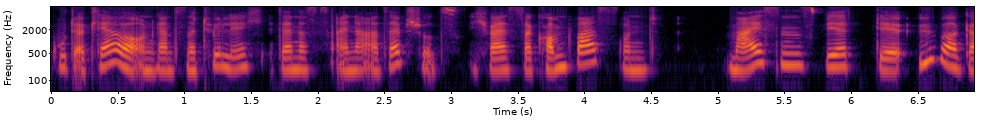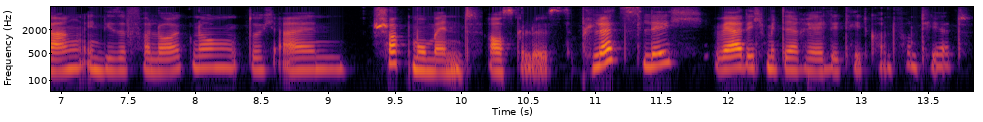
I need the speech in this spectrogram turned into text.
gut erklärbar und ganz natürlich, denn es ist eine Art Selbstschutz. Ich weiß, da kommt was und meistens wird der Übergang in diese Verleugnung durch einen Schockmoment ausgelöst. Plötzlich werde ich mit der Realität konfrontiert.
